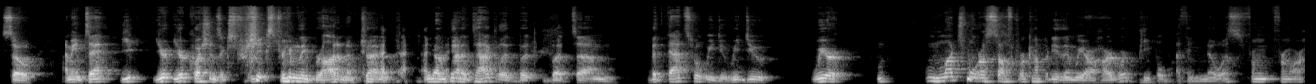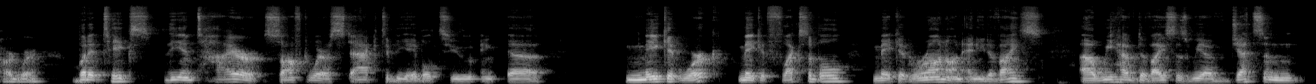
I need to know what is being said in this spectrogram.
So I mean, you, your your question's extremely extremely broad, and I'm trying to know I'm trying to tackle it, but but um, but that's what we do. We do we are much more a software company than we are hardware. People I think know us from from our hardware, but it takes the entire software stack to be able to uh, make it work, make it flexible, make it run on any device. Uh, we have devices. We have Jetson,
